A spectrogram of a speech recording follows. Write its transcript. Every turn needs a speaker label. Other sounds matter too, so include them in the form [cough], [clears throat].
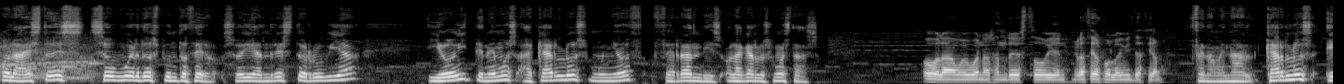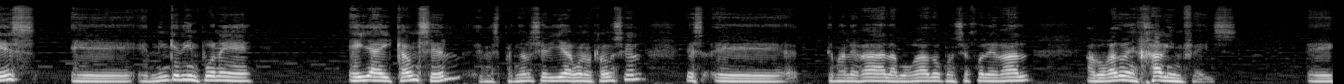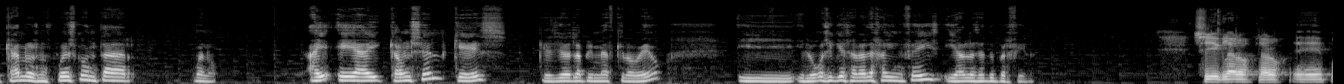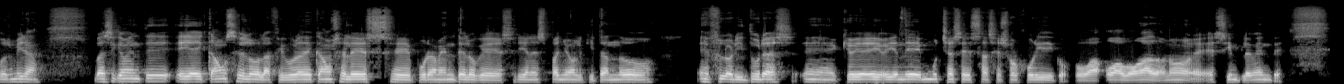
Speaker 1: Hola, esto es Software 2.0. Soy Andrés Torrubia y hoy tenemos a Carlos Muñoz Ferrandis. Hola Carlos, ¿cómo estás?
Speaker 2: Hola, muy buenas Andrés, todo bien. Gracias por la invitación.
Speaker 1: Fenomenal. Carlos es, eh, en LinkedIn pone AI Counsel, en español sería, bueno, Counsel es eh, tema legal, abogado, consejo legal, abogado en Hugging Face. Eh, Carlos, ¿nos puedes contar, bueno, AI Council, que es, que yo es la primera vez que lo veo, y, luego si quieres hablar de Hugging Face y hablas de tu perfil.
Speaker 2: Sí, claro, claro. Eh, pues mira, básicamente AI Council o la figura de Council es eh, puramente lo que sería en español, quitando eh, florituras, que hoy, hoy, en día hay muchas, es asesor jurídico o, o abogado, ¿no? Es simplemente.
